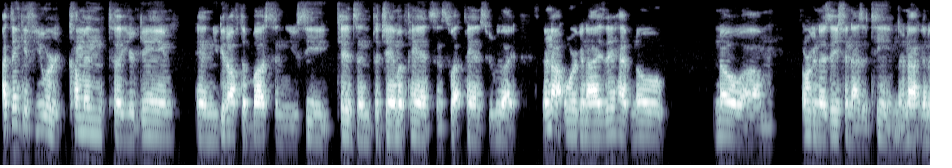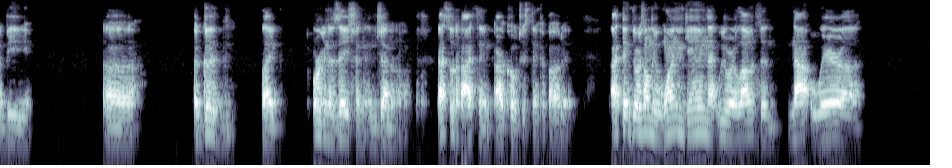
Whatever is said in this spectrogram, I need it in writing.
I think if you were coming to your game and you get off the bus and you see kids in pajama pants and sweatpants, you'll be like, they're not organized. They have no no um, organization as a team. They're not going to be uh, a good like organization in general. That's what I think our coaches think about it. I think there was only one game that we were allowed to not wear a,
